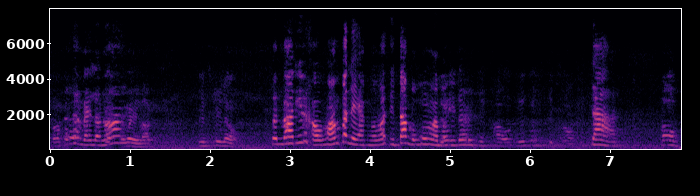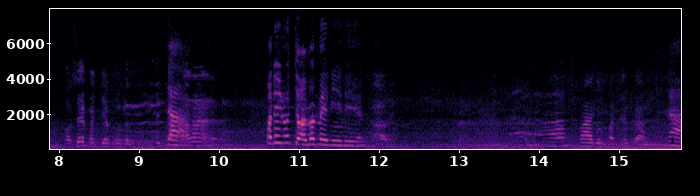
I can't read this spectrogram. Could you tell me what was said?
เพิ่นทำไรแล้วเนาะไปรับเป็นที่แล้ว เพิ่นมานที่เขาหอมประแดกเหมือนว่าสิตั้มบกคงละบ่เดี๋ยวได้กินเขาเดี๋ยวได้กินเขาจ้าต้องเอาเซฟไปเจ็บคนละจ้าพอได้รู้จอดรถไปนี่นี่มาดูบรรยากาศจ้า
